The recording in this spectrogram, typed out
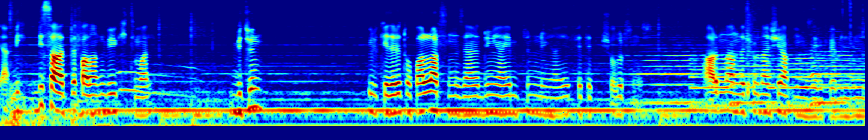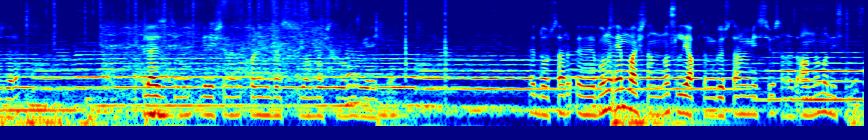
yani bir, bir saatte falan büyük ihtimal bütün ülkeleri toparlarsınız. Yani dünyayı, bütün dünyayı fethetmiş olursunuz. Ardından da şuradan şey yapmamız gerekiyor bildiğiniz üzere. Popülaritini geliştirmemiz, kolonizasyonlaştırmamız gerekiyor. Ve dostlar e, bunu en baştan nasıl yaptığımı göstermemi istiyorsanız anlamadıysanız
